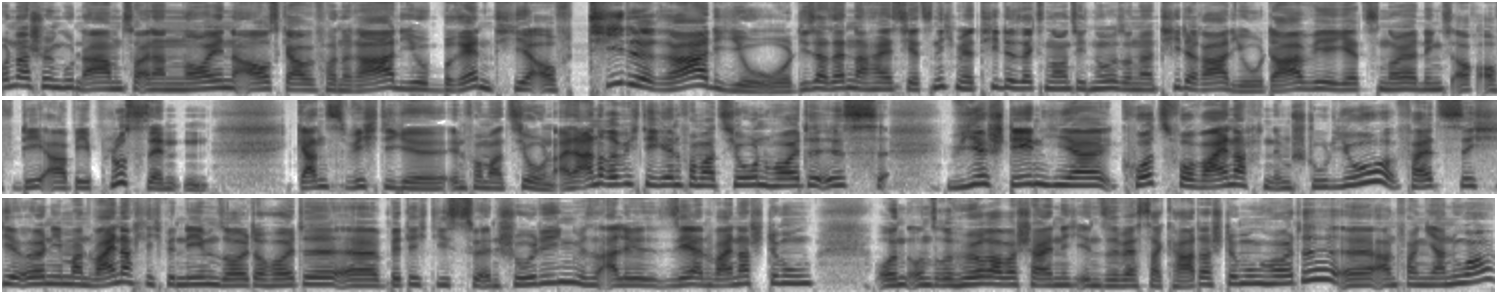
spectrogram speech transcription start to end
wunderschönen guten Abend zu einer neuen Ausgabe von Radio Brennt hier auf Tide Radio. Dieser Sender heißt jetzt nicht mehr Tide 96.0, sondern Tide Radio, da wir jetzt neuerdings auch auf DAB Plus senden. Ganz wichtige Information. Eine andere wichtige Information heute ist, wir stehen hier kurz vor Weihnachten im Studio. Falls sich hier irgendjemand weihnachtlich benehmen sollte heute, äh, bitte ich dies zu entschuldigen. Wir sind alle sehr in Weihnachtsstimmung und unsere Hörer wahrscheinlich in Silvester-Kater-Stimmung heute, äh, Anfang Januar.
